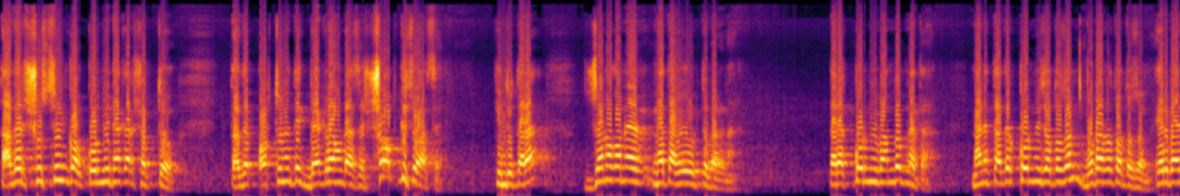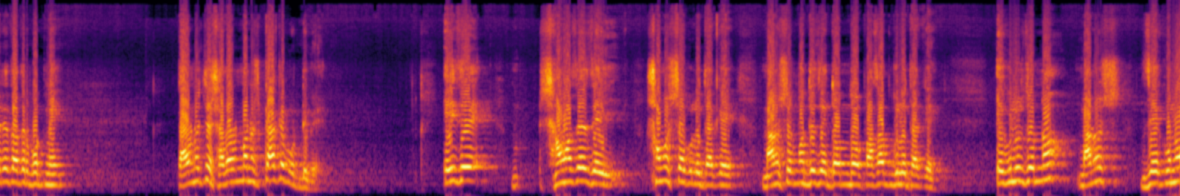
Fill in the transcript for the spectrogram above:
তাদের সুশৃঙ্খল কর্মী থাকার সত্ত্বেও তাদের অর্থনৈতিক ব্যাকগ্রাউন্ড আছে সব কিছু আছে। কিন্তু তারা জনগণের নেতা হয়ে উঠতে পারে না। তারা কর্মী বান্ধব নেতা। মানে তাদের কর্মী যতজন, ভোটারও ততজন। এর বাইরে তাদের ভোট নেই। কারণ হচ্ছে সাধারণ মানুষ কাকে ভোট দেবে? এই যে সমাজে যেই সমস্যাগুলো থাকে, মানুষের মধ্যে যে দ্বন্দ্ব, ফাসাদগুলো থাকে, এগুলোর জন্য মানুষ যে কোনো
